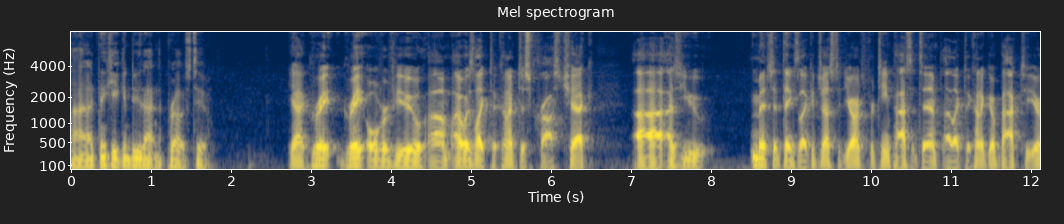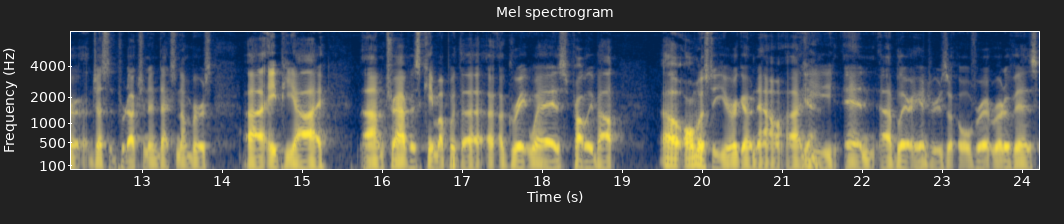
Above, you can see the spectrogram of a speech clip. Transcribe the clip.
Uh, and I think he can do that in the pros too. Yeah, great, great overview. Um, I always like to kind of just cross check uh, as you mentioned things like adjusted yards per team pass attempt. I like to kind of go back to your adjusted production index numbers, uh, API. Um, Travis came up with a, a great way. It's probably about uh, almost a year ago now. Uh, yeah. He and uh, Blair Andrews over at Rotoviz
